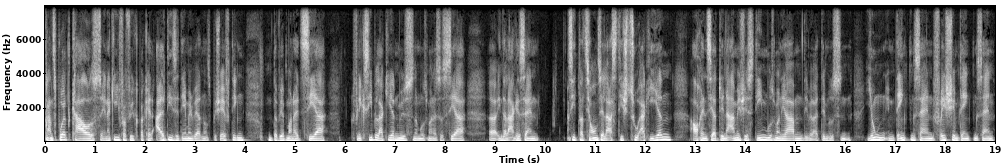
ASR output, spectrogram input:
Transportchaos, Energieverfügbarkeit. All diese Themen werden uns beschäftigen. Und da wird man halt sehr flexibel agieren müssen. Da muss man also sehr äh, in der Lage sein, situationselastisch zu agieren. Auch ein sehr dynamisches Team muss man hier haben. Die Leute müssen jung im Denken sein, frisch im Denken sein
